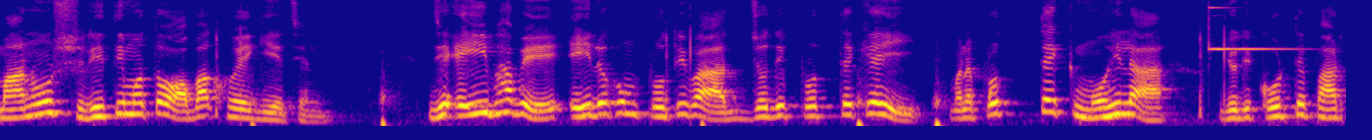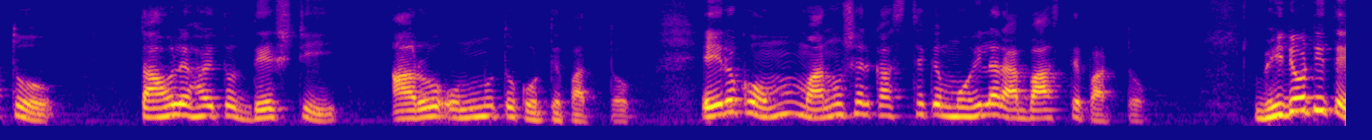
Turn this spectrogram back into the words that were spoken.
মানুষ রীতিমতো অবাক হয়ে গিয়েছেন যে এইভাবে এই রকম প্রতিবাদ যদি প্রত্যেকেই মানে প্রত্যেক মহিলা যদি করতে পারত তাহলে হয়তো দেশটি আরও উন্নত করতে পারত। এইরকম মানুষের কাছ থেকে মহিলারা বাঁচতে পারত। ভিডিওটিতে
